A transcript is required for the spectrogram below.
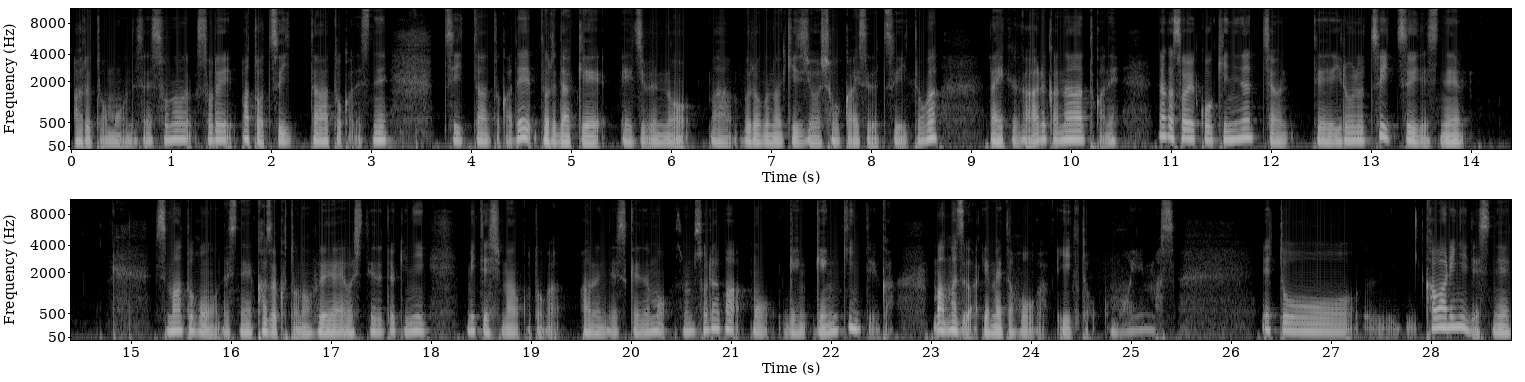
あると思うんですね。その、それ、あとはツイッターとかですね、ツイッターとかでどれだけ、え自分の、まあ、ブログの記事を紹介するツイートが、ライクがあるかなとかね、なんかそういうこう気になっちゃうっていろいろついついですね、スマートフォンをですね、家族との触れ合いをしているときに見てしまうことがあるんですけれども、それはもう現金というか、まあ、まずはやめた方がいいと思います。えっと、代わりにですね、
